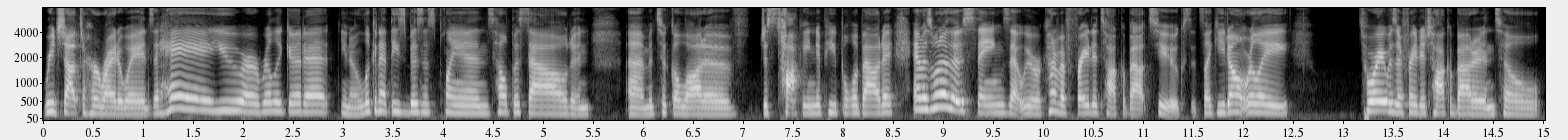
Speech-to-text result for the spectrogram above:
reached out to her right away and said, "Hey, you are really good at you know looking at these business plans. Help us out." And um, it took a lot of just talking to people about it, and it was one of those things that we were kind of afraid to talk about too, because it's like you don't really. Torrey was afraid to talk about it until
